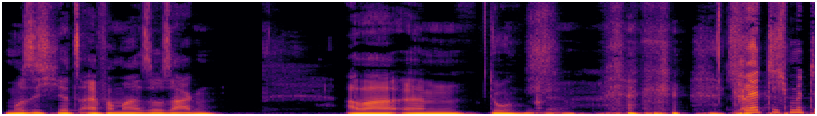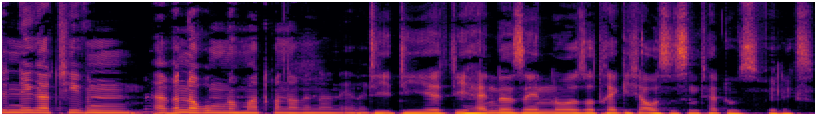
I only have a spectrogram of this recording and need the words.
Muss ich jetzt einfach mal so sagen. Aber ähm, du. Ich werde dich mit den negativen Erinnerungen nochmal dran erinnern, Erik. Die, die, die Hände sehen nur so dreckig aus. Das sind Tattoos, Felix.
